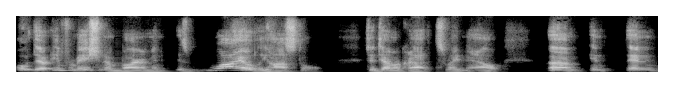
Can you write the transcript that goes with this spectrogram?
oh, their information environment is wildly hostile to Democrats right now. Um, and, and,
